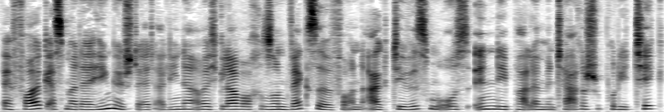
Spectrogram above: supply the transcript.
Erfolg erstmal dahingestellt, Alina, aber ich glaube auch so ein Wechsel von Aktivismus in die parlamentarische Politik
